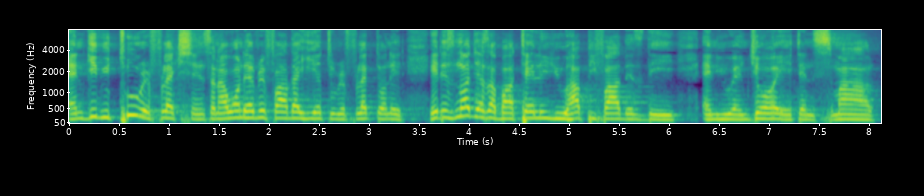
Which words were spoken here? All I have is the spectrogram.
and give you two reflections. And I want every father here to reflect on it. It is not just about telling you Happy Father's Day and you enjoy it and smile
